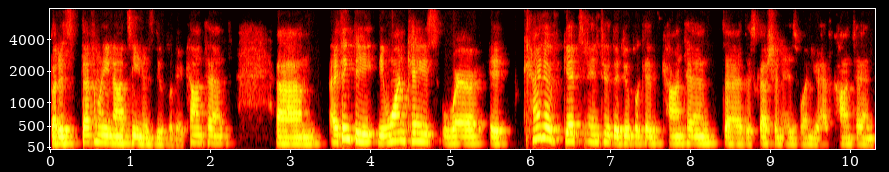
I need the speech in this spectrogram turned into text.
But it's definitely not seen as duplicate content. Um, I think the, the one case where it kind of gets into the duplicate content uh, discussion is when you have content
